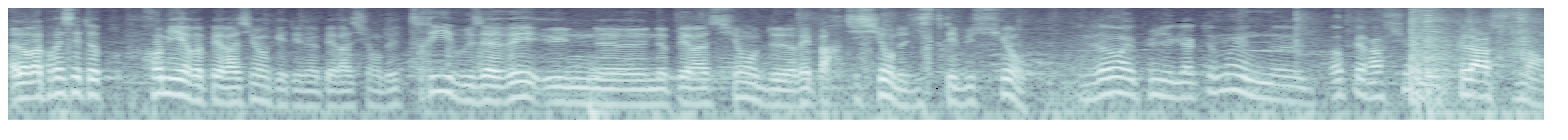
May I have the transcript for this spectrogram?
Alors après cette première opération qui est une opération de tri, vous avez une, une opération de répartition, de distribution. Nous avons plus exactement une opération de classement.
